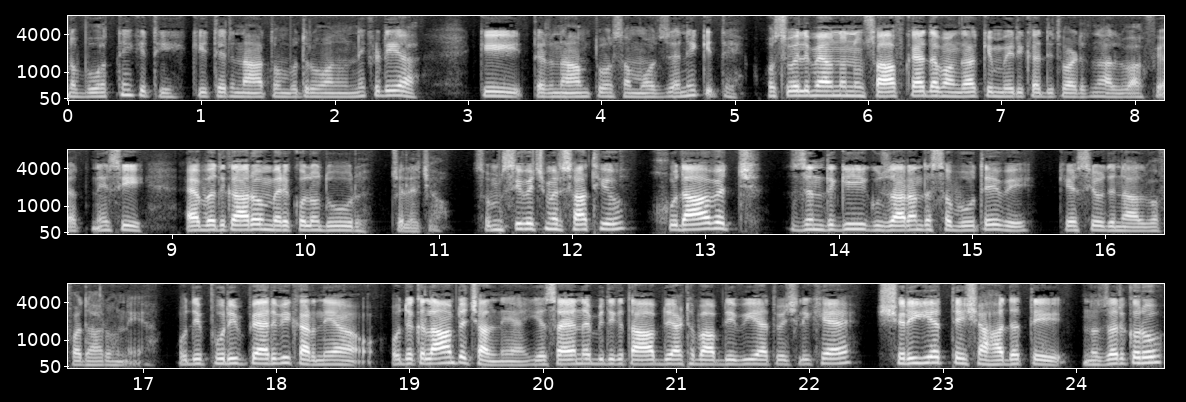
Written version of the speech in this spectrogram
ਨਬੂਵਤ ਨਹੀਂ ਕੀਤੀ, ਕੀ ਤੇਰੇ ਨਾਂ ਤੋਂ ਬਦਰੂਆਂ ਨੂੰ ਨਿਕੜਿਆ ਕਿ ਤੇਰੇ ਨਾਮ ਤੋਂ ਅਸਾਂ ਮੌਜਜ਼ੇ ਨਹੀਂ ਕੀਤੇ। ਉਸ ਵੇਲੇ ਮੈਂ ਉਹਨਾਂ ਨੂੰ ਸਾਫ਼ ਕਹਿ ਦਵਾਂਗਾ ਕਿ ਮੇਰੀ ਕਦੀ ਤੁਹਾਡੇ ਨਾਲ ਵਾਕਫੀਅਤ ਨਹੀਂ ਸੀ। ਐ ਬਦਕਾਰੋ ਮੇਰੇ ਕੋਲੋਂ ਦੂਰ ਚਲੇ ਜਾਓ। ਸੋ ਮਸੀਹ ਵਿੱਚ ਮੇਰੇ ਸਾਥੀਓ, ਖੁਦਾ ਵਿੱਚ ਜ਼ਿੰਦਗੀ ਗੁਜ਼ਾਰਨ ਦਾ ਸਬੂਤ ਇਹ ਵੇ ਕਿ ਅਸੀਂ ਉਹਦੇ ਨਾਲ ਵਫਾਦਾਰ ਹੋਨੇ ਆ ਉਹਦੀ ਪੂਰੀ ਪੈਰਵੀ ਕਰਨੇ ਆ ਉਹਦੇ ਕਲਾਮ ਤੇ ਚੱਲਨੇ ਆ ਯਸਾਇਆ ਨਬੀ ਦੀ ਕਿਤਾਬ ਦੇ 8 ਬਾਬ ਦੀ 20 ਆਇਤ ਵਿੱਚ ਲਿਖਿਆ ਹੈ, ਸ਼ਰੀਅਤ ਤੇ ਸ਼ਹਾਦਤ ਤੇ ਨਜ਼ਰ ਕਰੋ।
